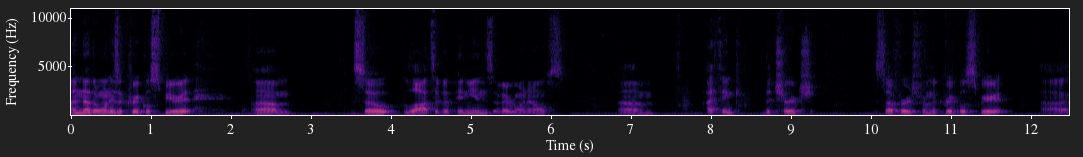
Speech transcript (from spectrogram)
another one is a critical spirit. Um, so lots of opinions of everyone else. Um, I think the church suffers from the critical spirit uh,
